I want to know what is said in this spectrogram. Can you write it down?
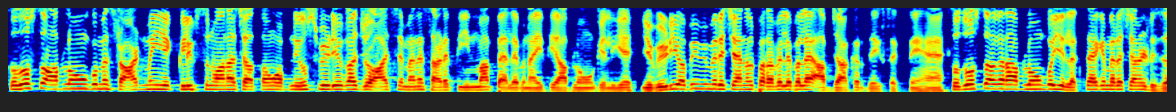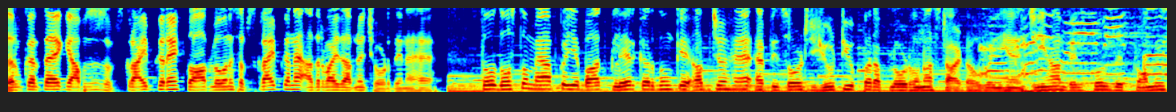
तो दोस्तों, आप लोगों को मैं स्टार्ट में एक क्लिप सुनवाना चाहता हूँ अपनी उस वीडियो का जो आज से मैंने साढ़े तीन माह पहले बनाई थी आप लोगों के लिए। ये वीडियो अभी भी मेरे चैनल पर अवेलेबल है, आप जाकर देख सकते हैं। तो दोस्तों, अगर आप लोगों को ये लगता है कि मेरा चैनल डिजर्व करता है कि आप उसे सब्सक्राइब करें तो आप लोगों ने सब्सक्राइब करना है अदरवाइज़ आपने छोड़ देना है। तो दोस्तों, मैं आपको ये बात क्लियर कर दूँ कि अब जो है एपिसोड यूट्यूब पर अपलोड होना स्टार्ट हो गई हैं। जी हाँ बिल्कुल विद प्रॉमिस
